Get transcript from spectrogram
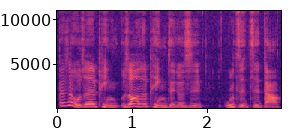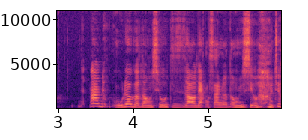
但是我真的凭我真的是凭着就是我只知道那五六个东西，我只知道两三个东西，我 就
